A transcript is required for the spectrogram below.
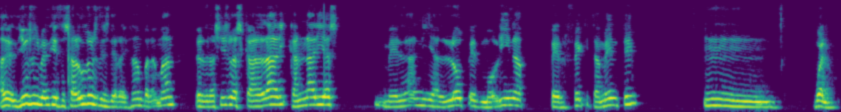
A ver, Dios les bendice. Saludos desde Raizán, Panamá, desde las Islas Canarias. Melania López Molina, perfectamente. Mm, bueno,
